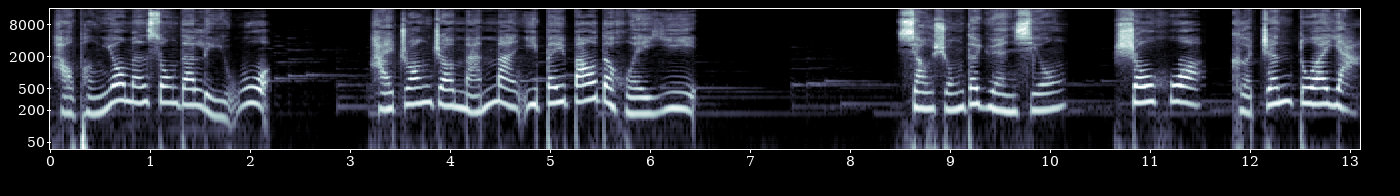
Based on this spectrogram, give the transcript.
好朋友们送的礼物。还装着满满一背包的回忆。小熊的远行收获可真多呀！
